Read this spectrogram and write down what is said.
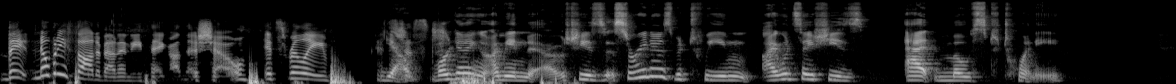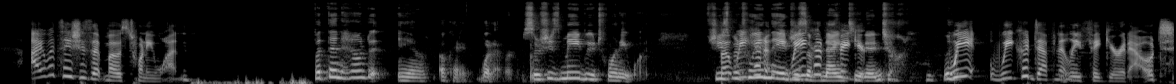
they nobody thought about anything on this show. It's really it's yeah, just we're getting. I mean, uh, she's Serena is between. I would say she's at most twenty. I would say she's at most 21. But then how did? Yeah. Okay. Whatever. So she's maybe twenty-one. She's But between could- the ages of nineteen figure- and twenty. we we could definitely figure it out.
